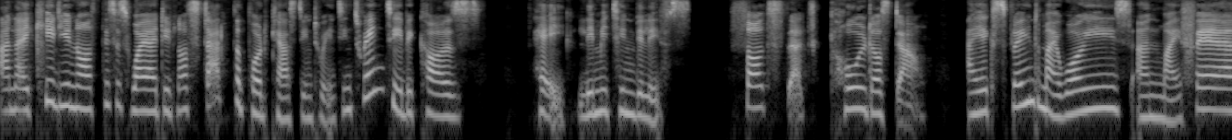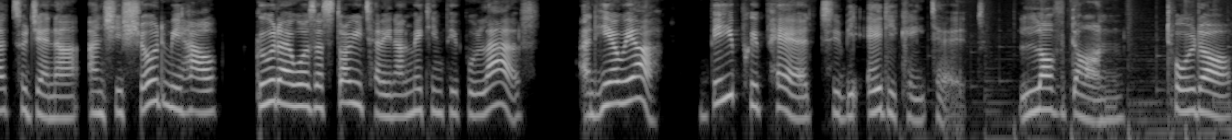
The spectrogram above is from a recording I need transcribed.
And I kid you not, this is why I did not start the podcast in 2020 because, hey, limiting beliefs, thoughts that hold us down. I explained my worries and my fear to Jenna, and she showed me how good I was at storytelling and making people laugh. And here we are. Be prepared to be educated, loved on, told off,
